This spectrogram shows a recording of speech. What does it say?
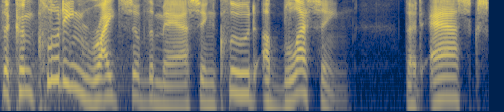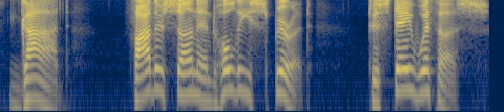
The concluding rites of the Mass include a blessing that asks God, Father, Son, and Holy Spirit to stay with us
